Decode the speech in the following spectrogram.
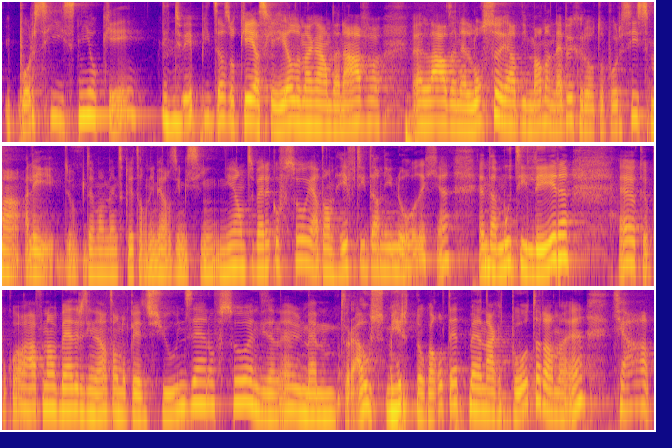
Je portie is niet oké. Die twee pizza's, oké, als je heel de dag aan de haven eh, laden en lossen, ja, die mannen hebben grote porties, maar allee, op dit moment, ik weet al niet meer, als hij misschien niet aan het werk of zo, ja, dan heeft hij dat niet nodig. Hè. En dan moet hij leren. Hè. Ik heb ook wel havenafbeiders die dan op pensioen zijn of zo, en die zeggen, hè, mijn vrouw smeert nog altijd mijn nacht boterhammen. Hè. Ja,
